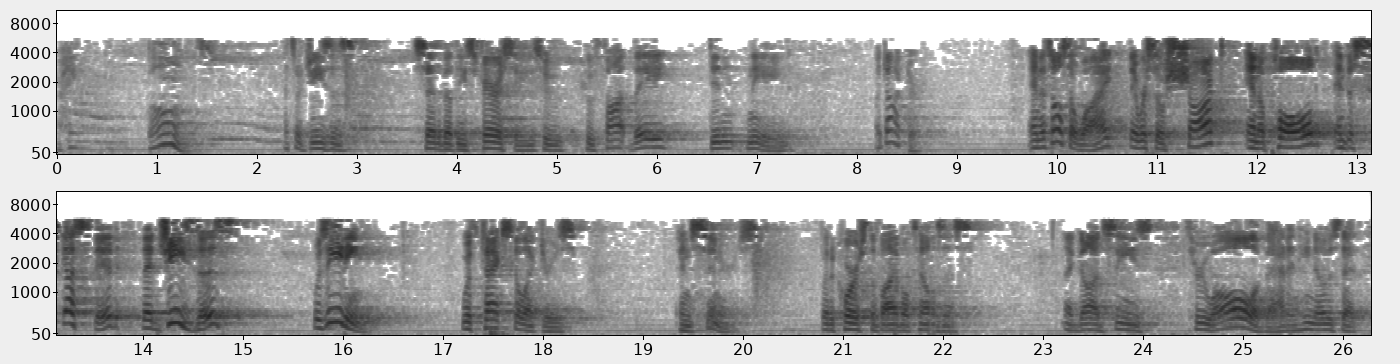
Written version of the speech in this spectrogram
Right? Bones. That's what Jesus said about these Pharisees who, who thought they didn't need a doctor. And it's also why they were so shocked and appalled and disgusted that Jesus was eating with tax collectors and sinners. But of course, the Bible tells us that God sees through all of that and He knows that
